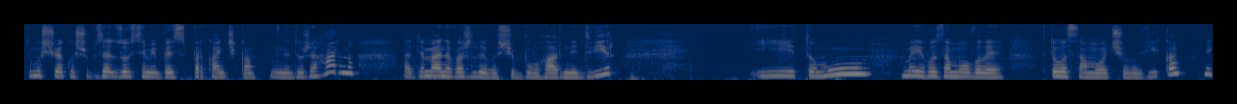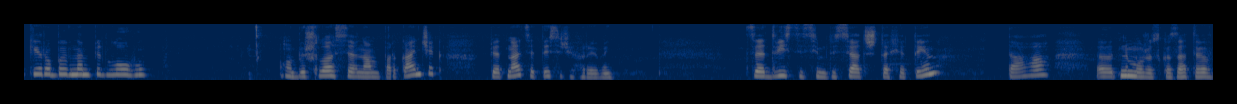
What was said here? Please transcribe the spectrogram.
Тому що якось, щоб зовсім і без парканчика не дуже гарно. А для мене важливо, щоб був гарний двір. І тому ми його замовили в того самого чоловіка, який робив нам підлогу. Обійшлося нам парканчик 15 тисяч гривень. Це 270 штахетин та е, не можу сказати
